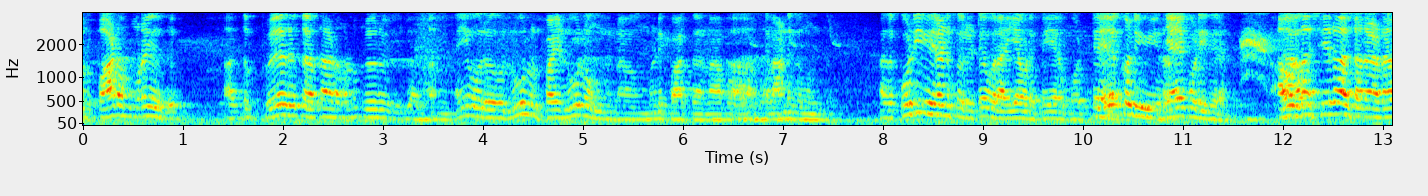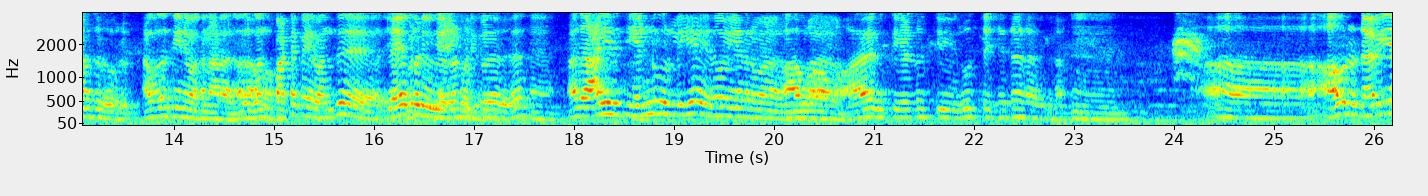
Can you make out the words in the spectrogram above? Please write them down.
ஒரு பாடமுறை அது. அந்த பேரு கர்நாடகம்னு பேர் வச்சிருக்காங்க. ஐயா ஒரு ஒரு நூல் பழைய நூல் ஒன்று நான் முன்னாடி பார்த்தேன் நான் சில ஆண்டுகள் முன்பு. அதுல கொடி வீரன் சொல்லிட்டு ஒரு ஐயாவோட பெயரை போட்டு ஜெயக்கொடி வீரன். ஜெயக்கொடி வீரன். அவர் தான் சீனிவாசன் இருக்கிறவர் அவர் தான் சீனிவாசன் நாடார் அவருக்கு வந்து பட்ட பெயர் வந்து ஜெயக்கொடி வீரன் பேரு. அது ஆயிரத்தி எண்ணூறுலயே ஏதோ ஏதோ ஆயிரத்தி எண்ணூத்தி இருபத்தஞ்சுன்னு நினைக்கிறேன். அவர் நிறைய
